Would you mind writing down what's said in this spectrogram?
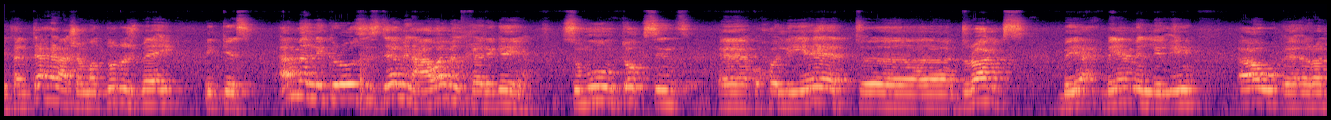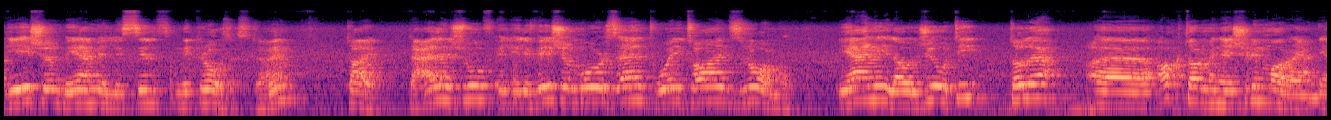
بتنتحر عشان ما تضرش باقي الجسم. أما ال necrosis ده من عوامل خارجية سموم toxins آه، كحوليات drugs بيعمل للإيه؟ أو radiation بيعمل لل cells necrosis تمام؟ طيب تعال نشوف ال elevation more than 20 times normal يعني لو ال GOT طلع آه، أكتر من 20 مرة يعني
